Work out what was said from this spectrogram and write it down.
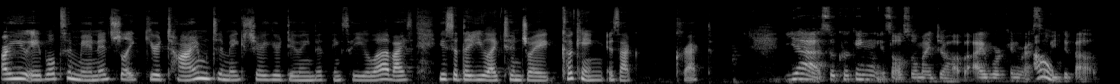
are you able to manage like your time to make sure you're doing the things that you love? I you said that you like to enjoy cooking. Is that correct? Yeah, so cooking is also my job. I work in recipe oh. develop,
